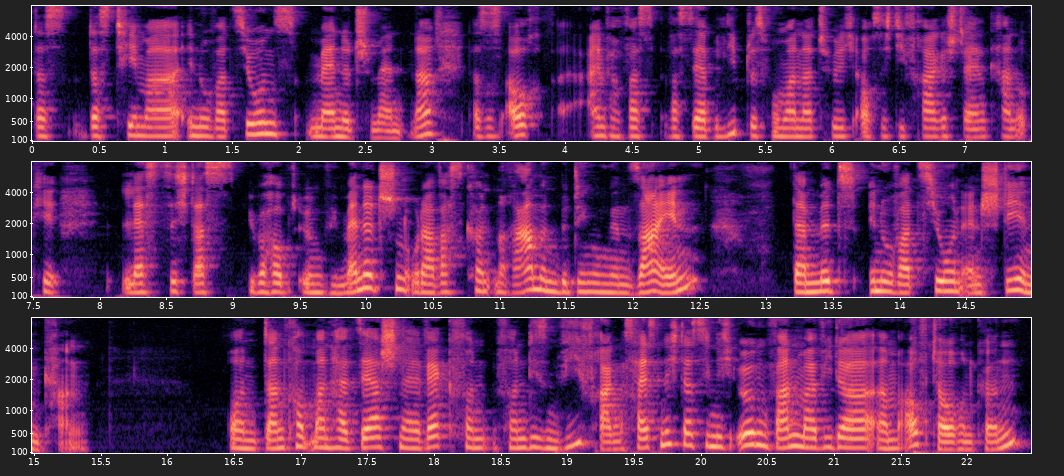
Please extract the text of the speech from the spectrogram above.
das, das Thema Innovationsmanagement. Ne? Das ist auch einfach was, was sehr beliebt ist, wo man natürlich auch sich die Frage stellen kann, okay, lässt sich das überhaupt irgendwie managen oder was könnten Rahmenbedingungen sein, damit Innovation entstehen kann? Und dann kommt man halt sehr schnell weg von, von diesen Wie-Fragen. Das heißt nicht, dass sie nicht irgendwann mal wieder ähm, auftauchen können.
